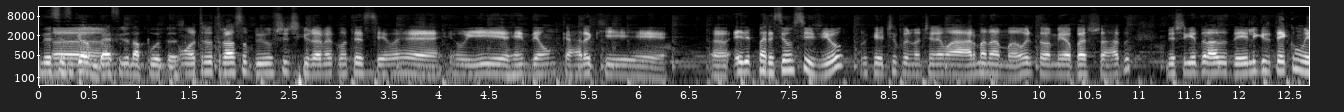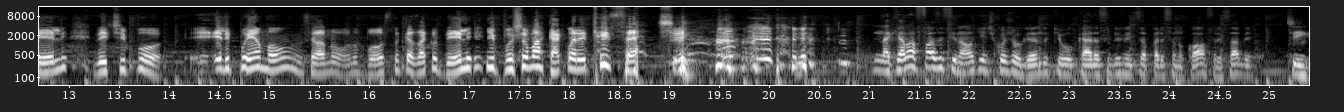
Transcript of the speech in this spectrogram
nesses Ah. gambé, filho da puta. Um outro troço bullshit que já me aconteceu é eu ir render um cara que. Ah, ele parecia um civil, porque tipo, ele não tinha nenhuma arma na mão, ele tava meio abaixado. Eu cheguei do lado dele, gritei com ele, daí tipo, ele põe a mão, sei lá, no, no bolso do casaco dele e puxa uma K-47. Naquela fase final que a gente ficou jogando, que o cara simplesmente desapareceu no cofre, sabe? Sim.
